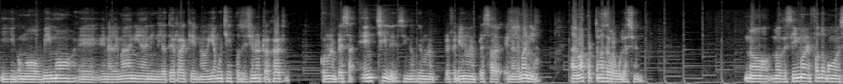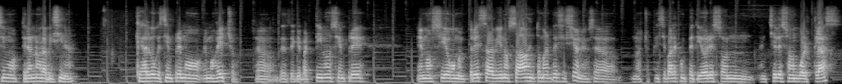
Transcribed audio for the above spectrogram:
Y como vimos eh, en Alemania, en Inglaterra, que no había mucha disposición a trabajar con una empresa en Chile, sino que preferían una empresa en Alemania, además por temas de regulación. No, nos decimos, en el fondo, como decimos, tirarnos a la piscina, que es algo que siempre hemos, hemos hecho. O sea, desde que partimos siempre hemos sido como empresa bien osados en tomar decisiones. O sea, nuestros principales competidores son en Chile son World Class,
